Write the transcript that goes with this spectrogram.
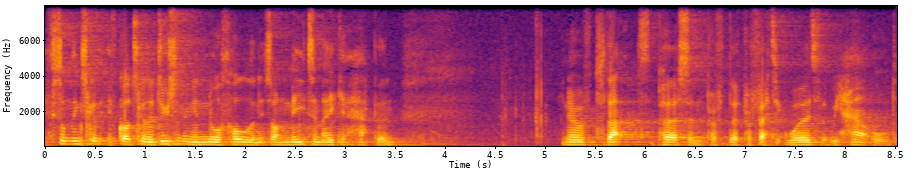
If, something's going if God's going to do something in North Hull, then it's on me to make it happen. You know, to that person, the prophetic words that we hold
